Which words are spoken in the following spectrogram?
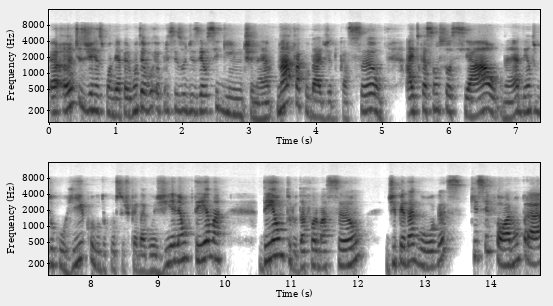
uh, antes de responder a pergunta, eu, eu, preciso dizer o seguinte, né? Na faculdade de educação, a educação social, né, dentro do currículo do curso de pedagogia, ele é um tema dentro da formação de pedagogas que se formam para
